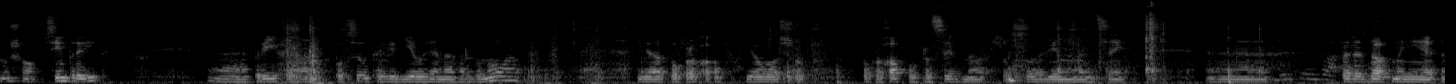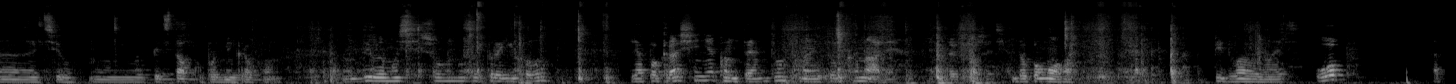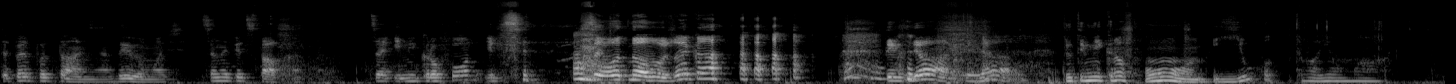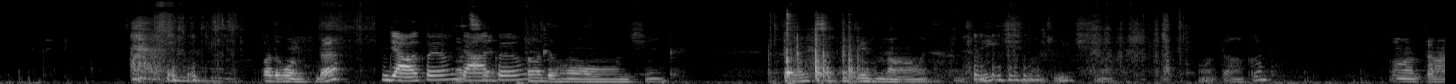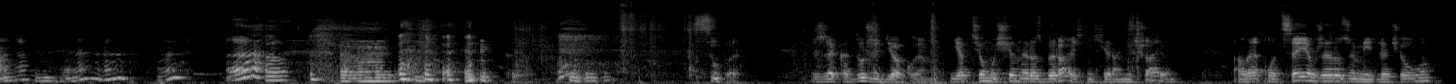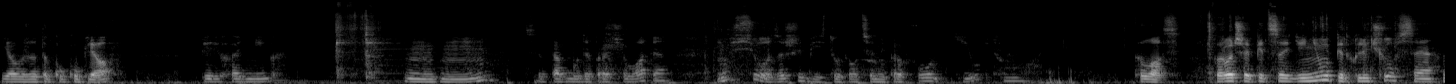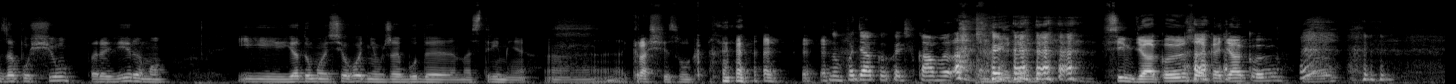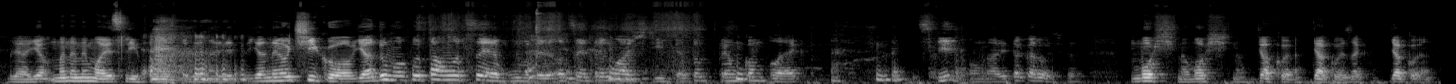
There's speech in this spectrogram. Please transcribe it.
Ну що, всім привіт. Е, Приїхала посилка від Євгена Гарбунова. Я попрохав його, щоб попрохав, попросив, да, щоб він цей е, передав мені е, цю підставку під мікрофон. Дивимось, що воно тут приїхало. Для покращення контенту на YouTube каналі. Як так кажуть, допомога. Підвалилась. Оп! А тепер питання. Дивимось. Це не підставка. Це і мікрофон, і все. Це в одному Ти глянь, ти глянь. Тут і мікрофон. Йоп твою мать. Це. Подгон, да? Дякую, Оце дякую. Подгончик. Хлопці підігнали. Отлично, отлично. Отак от. Супер. Жека, дуже дякую. Я в цьому ще не розбираюсь, ніхіра не шарю. Але оце я вже розумію, для чого. Я вже таку купляв. Переходник. Угу. Це так буде працювати. Ну все, зашибісь. Тут оце мікрофон. Йоп твою мать. Клас. Коротше, підсоединю, підключу все, запущу, перевіримо. І я думаю, сьогодні вже буде на стрімі е, кращий звук. Ну, подякуй хоч в камеру. Всім дякую, Жека, дякую. Бля, я, в мене немає слів просто. Я, навіть, я не очікував. Я думав, от там оце буде, оце тримач тільки, а тут прям комплект. З фільмом навіть, та коротше. Мощно, мощно. Дякую, дякую, Жека, дякую.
